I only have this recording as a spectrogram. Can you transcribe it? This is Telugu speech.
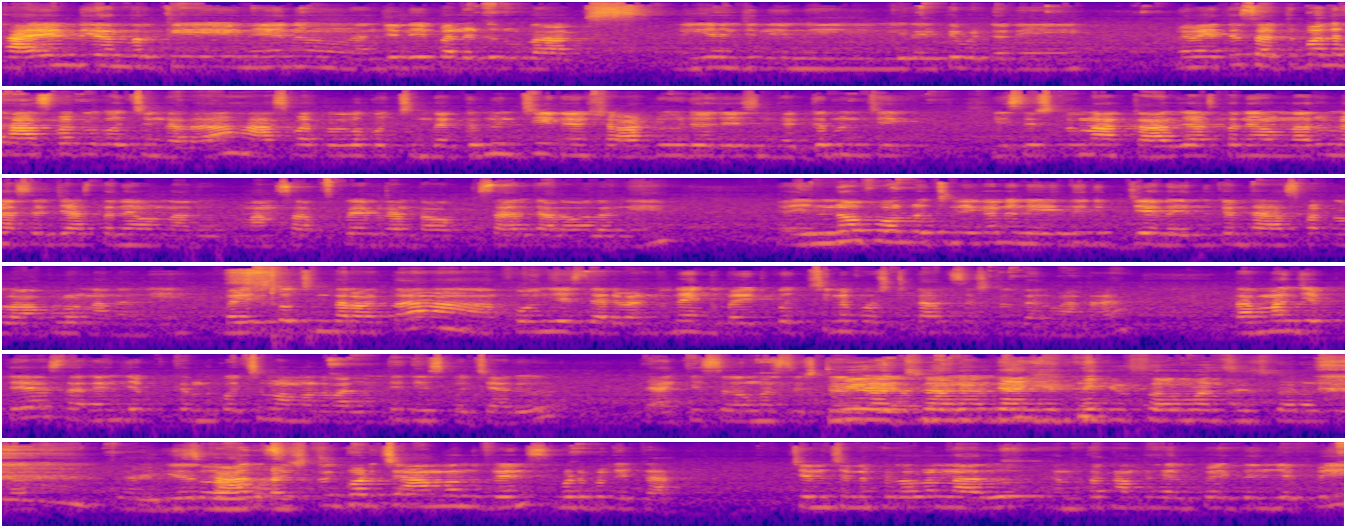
హాయ్ అండి అందరికి. నేను అంజలి పల్లెటూరు బ్లాగ్స్ మీ అంజలిని మీరైతే బిడ్డని మేమైతే సత్తుపల్లి హాస్పిటల్కి వచ్చాం కదా. హాస్పిటల్లోకి వచ్చిన దగ్గర నుంచి నేను షార్ట్ వీడియో చేసిన దగ్గర నుంచి ఈ సిస్టర్ నాకు కాల్ చేస్తూనే ఉన్నారు మెసేజ్ చేస్తూనే ఉన్నారు. మన సబ్స్క్రైబర్ అంట ఒక్కసారి కలవాలని. ఎన్నో ఫోన్లు వచ్చినాయి కానీ నేను ఏది లిఫ్ట్ చేయలేదు. ఎందుకంటే హాస్పిటల్ లోపల ఉన్నానని. బయటకు వచ్చిన తర్వాత ఫోన్ చేశారు. వెంటనే ఇంక బయటకు వచ్చిన ఫస్ట్ కాల్ సిస్టర్ అనమాట రమ్మని చెప్తే సరే అని చెప్పి కిందకు వచ్చి మమ్మల్ని వాళ్ళ ఇంటికి తీసుకొచ్చారు. థ్యాంక్ యూ సో మచ్ మీరు వచ్చినందుకు sister thank you thank you so much sister కూడా చాలా మంది ఫ్రెండ్స్ బుడిపల్లి ఇట్లా చిన్న చిన్న పిల్లలు ఉన్నారు. ఎంతో కొంత హెల్ప్ అవుతుందని చెప్పి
